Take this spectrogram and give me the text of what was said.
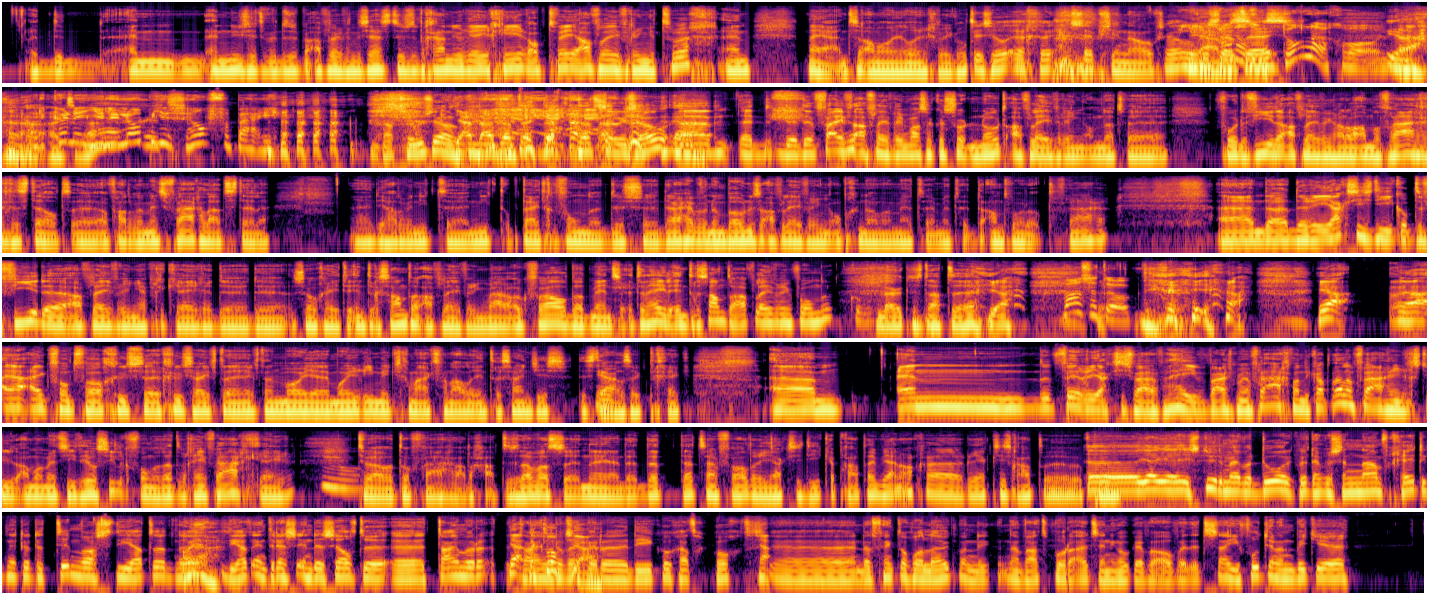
en, en nu zitten we dus bij aflevering 6. Dus we gaan nu reageren op twee afleveringen terug. En nou ja, het is allemaal heel ingewikkeld. Het is heel erg uh, Inception nou of zo. Ja, dat is dolle gewoon. Ja. ja kunnen, jullie lopen jezelf voorbij. dat sowieso. Ja, nou, dat, dat, dat, sowieso. Ja. Um, de, de, de, vijfde aflevering was ook een soort noodaflevering. Omdat we voor de vierde aflevering hadden we allemaal vragen gesteld. Uh, of hadden we mensen vragen laten stellen. Uh, die hadden we niet, uh, niet op tijd gevonden. Dus uh, daar hebben we een bonusaflevering opgenomen met, met de antwoorden op de vragen. De, de, reacties die ik op de vierde aflevering heb gekregen, de, de zogeheten interessante aflevering, waren ook vooral dat mensen het een hele interessante aflevering vonden. Leuk. Dus dat, ja. Was het ook? ja, ja. Ja, ja, ik vond vooral Guus. Guus heeft, heeft een mooie, mooie remix gemaakt van alle interessantjes. Dus dat ja. was ook te gek. Um, en de veel reacties waren van, hé, hey, waar is mijn vraag? Want ik had wel een vraag ingestuurd. Allemaal mensen die het heel zielig vonden dat we geen vragen kregen. Terwijl we toch vragen hadden gehad. Dus dat, was, uh, nou ja, dat, dat, dat, zijn vooral de reacties die ik heb gehad. Heb jij nog uh, reacties gehad? Uh, op, ja, je stuurde mij wat door. Ik ben zijn naam vergeten. Ik denk dat het Tim was. Die had, een, oh, ja. die had interesse in dezelfde timer, ja, timerwekker ja. die ik ook had gekocht. dat vind ik toch wel leuk. Want ik, nou, we voor de uitzending ook even over. Het, je voelt je dan een beetje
